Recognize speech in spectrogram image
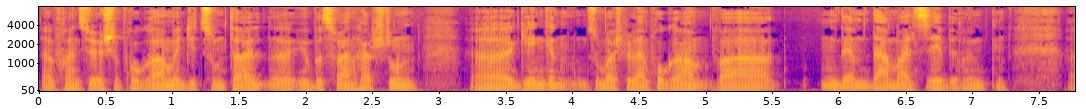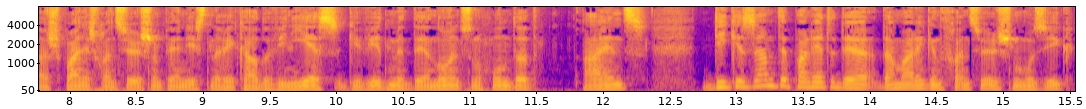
äh, französische Programme, die zum Teil äh, über zweieinhalb Stunden äh, gingen. Zum Beispiel ein Programm war dem damals sehr berühmten äh, spanisch-französischen Pianisten Ricardo Vignes gewidmet, der 1901 die gesamte Palette der damaligen französischen Musik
